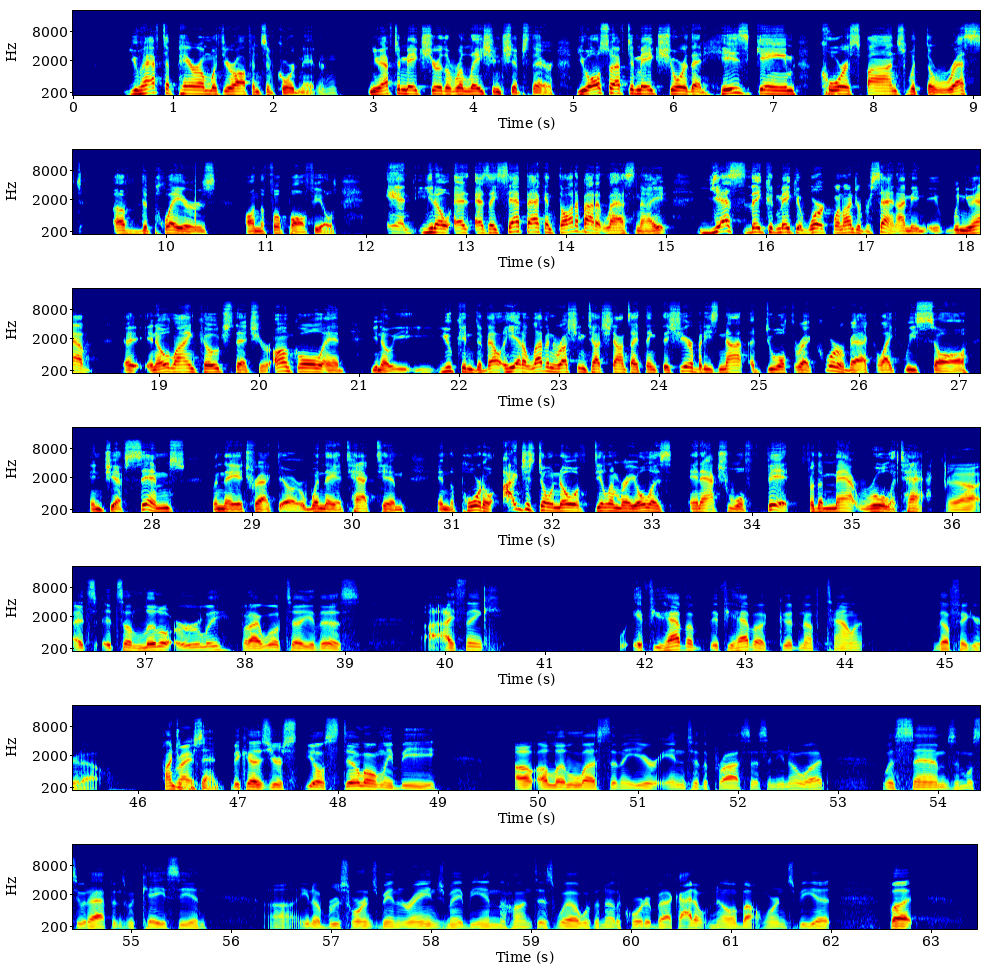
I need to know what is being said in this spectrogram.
you have to pair him with your offensive coordinator. Mm-hmm. You have to make sure the relationship's there. You also have to make sure that his game corresponds with the rest of the players on the football field. And, you know, as, as, I sat back and thought about it last night, yes, they could make it work 100%. I mean, it, when you have an O line coach that's your uncle, and you know you can develop. He had 11 rushing touchdowns, I think, this year, but he's not a dual threat quarterback like we saw in Jeff Sims when they attract or when they attacked him in the portal. I just don't know if Dylan Raiola is an actual fit for the Matt Rhule attack. Yeah, it's it's a little early, but I will tell you this: I think if you have a if you have a good enough talent – they'll figure it out. Hundred percent. Because you're you'll still only be a, a, little less than a year into the process, and you know what? With Sims, and we'll see what happens with Casey, and uh, you know Bruce Hornsby in the range may be in the hunt as well with another quarterback. I don't know about Hornsby yet, but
